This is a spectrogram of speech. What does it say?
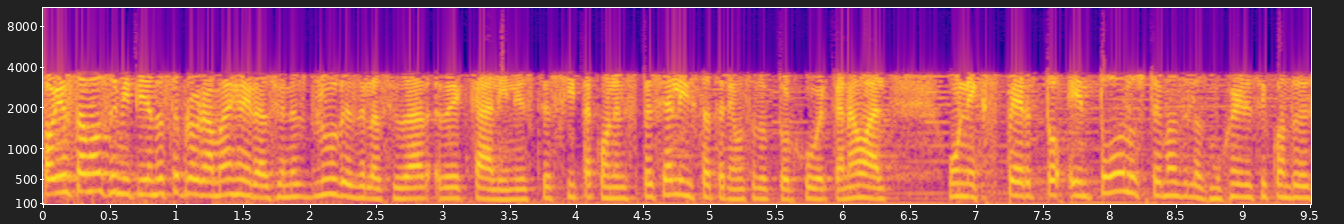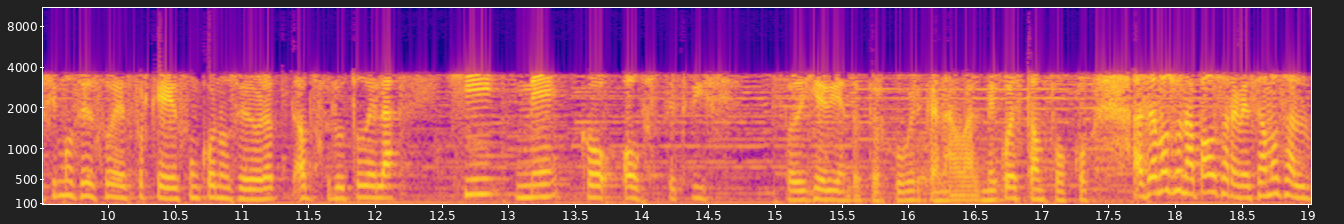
Hoy estamos emitiendo este programa de Generaciones Blue desde la ciudad de Cali. En esta cita con el especialista tenemos al doctor Huber Canaval, un experto en todos los temas de las mujeres. Y cuando decimos eso es porque es un conocedor absoluto de la gineco-obstetricia. Lo dije bien, doctor Huber Canaval, me cuesta un poco. Hacemos una pausa, regresamos al,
